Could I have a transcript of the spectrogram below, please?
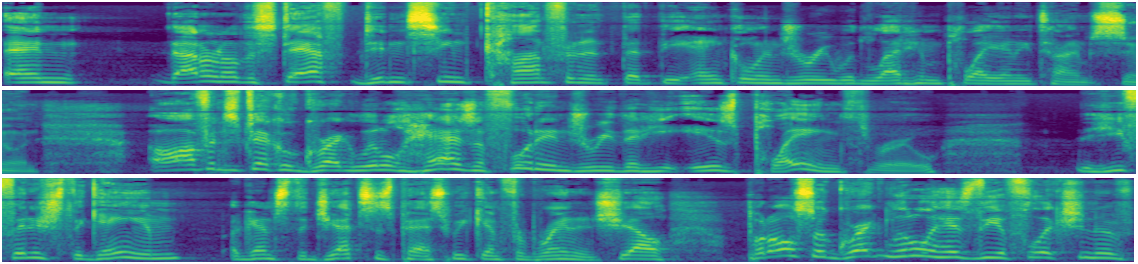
and I don't know, the staff didn't seem confident that the ankle injury would let him play anytime soon. Offensive tackle Greg Little has a foot injury that he is playing through. He finished the game against the Jets this past weekend for Brandon Shell, but also Greg Little has the affliction of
